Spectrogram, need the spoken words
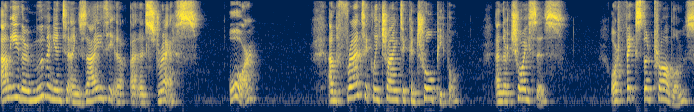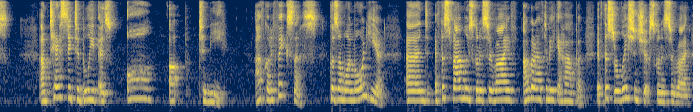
I'm either moving into anxiety uh, uh, and stress, or I'm frantically trying to control people and their choices, or fix their problems. I'm tested to believe it's all up to me. I've got to fix this because I'm on my own here. And if this family's going to survive, I'm going to have to make it happen. If this relationship's going to survive,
